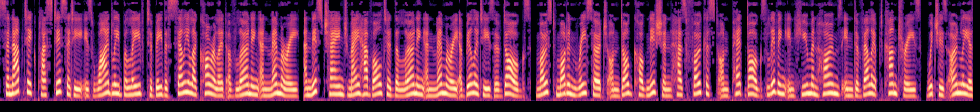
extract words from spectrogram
Synaptic plasticity is widely believed to be the cellular correlate of learning and memory, and this change may have altered the learning and memory abilities of dogs. Most modern research on dog cognition has focused on pet dogs living in human homes in developed countries, which is only a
